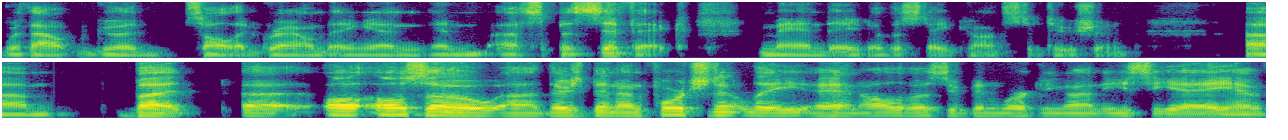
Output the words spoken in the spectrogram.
without good, solid grounding and, and a specific mandate of the state constitution. Um, but uh, also, uh, there's been unfortunately, and all of us who've been working on ECA have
